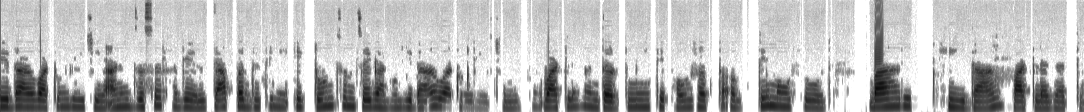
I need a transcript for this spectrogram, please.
ही डाळ वाटून घ्यायची आणि जसं लागेल त्या पद्धतीने एक दोन चमचे घालून ही डाळ वाटून घ्यायची. वाटल्यानंतर तुम्ही इथे पाहू शकता अगदी मौसूद बारीक ही डाळ वाटल्या जाते.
